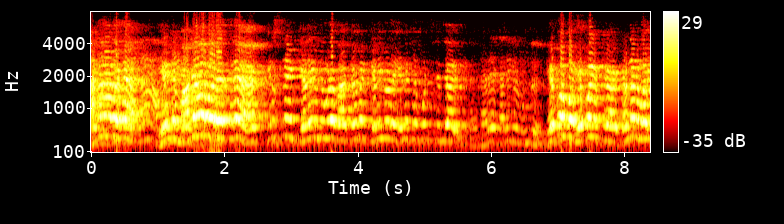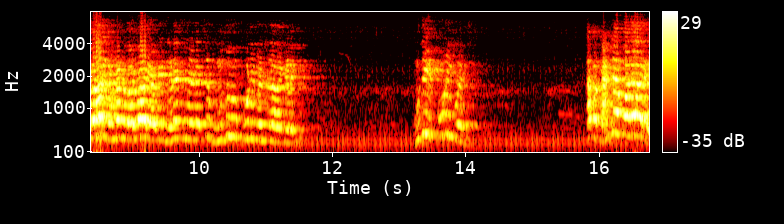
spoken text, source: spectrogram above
அதனால எங்க மகாபாரதத்துல கிருஷ்ணன் கிளைந்து கூட பார்க்காம கிளையோட எண்ணத்தை பூர்த்தி செஞ்சாரு. நிறைய கதைகள் உண்டு. எப்ப எப்ப கண்ணன் வருவார் கண்ணன் வருவார் அப்படின்னு நினைச்சு நினைச்சு முதுகு கூடி வென்றாங்க கிளைக்கு முதுகு கூடி போயிடுச்சு அப்ப கண்ணன் வராரு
